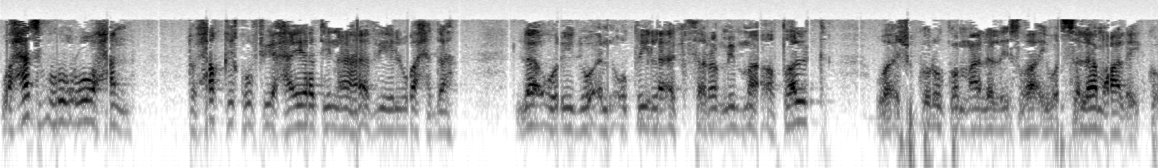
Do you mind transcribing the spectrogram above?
وحسبه روحا تحقق في حياتنا هذه الوحدة. لا أريد أن أطيل أكثر مما أطلت وأشكركم على الإصغاء والسلام عليكم.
